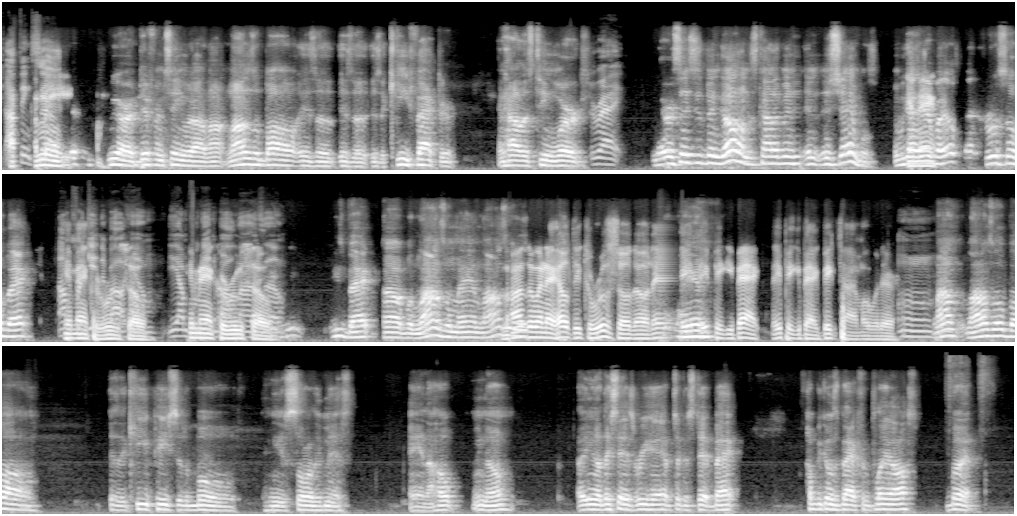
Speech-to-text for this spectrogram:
I think so. I mean, We are a different team without Lon- Lonzo Ball. Is a is a is a key factor in how this team works. right. And ever since he's been gone, it's kind of been in, in shambles. And we got Yeah, man. everybody else back. Caruso back. I'm Him and Caruso. him. Yeah, I'm Him and forgetting about Caruso. He- He's back. Uh, but Lonzo, man, Lonzo, Lonzo and a healthy Caruso though, they they, they piggyback. They piggyback big time over there. Mhm. Lon- Lonzo Ball is a key piece of the Bulls, and he is sorely missed. And I hope you know, uh, you know, they said his rehab took a step back. Hope he comes back for the playoffs. But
